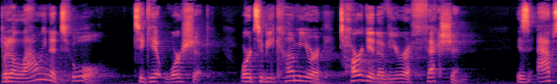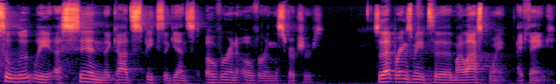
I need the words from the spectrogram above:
but allowing a tool to get worship or to become your target of your affection is absolutely a sin that God speaks against over and over in the scriptures. So that brings me to my last point, I think.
